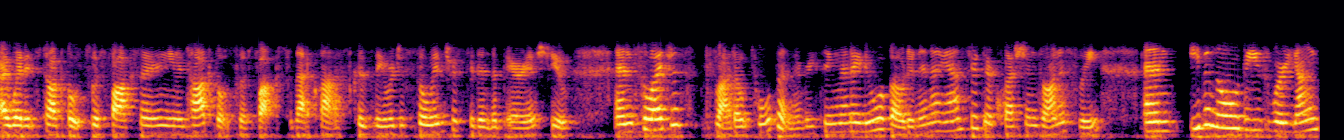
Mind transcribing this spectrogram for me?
I went in to talk about Swift Fox, and I didn't even talk about Swift Fox to that class because they were just so interested in the bear issue. And so I just flat out told them everything that I knew about it, and I answered their questions honestly. And even though these were young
